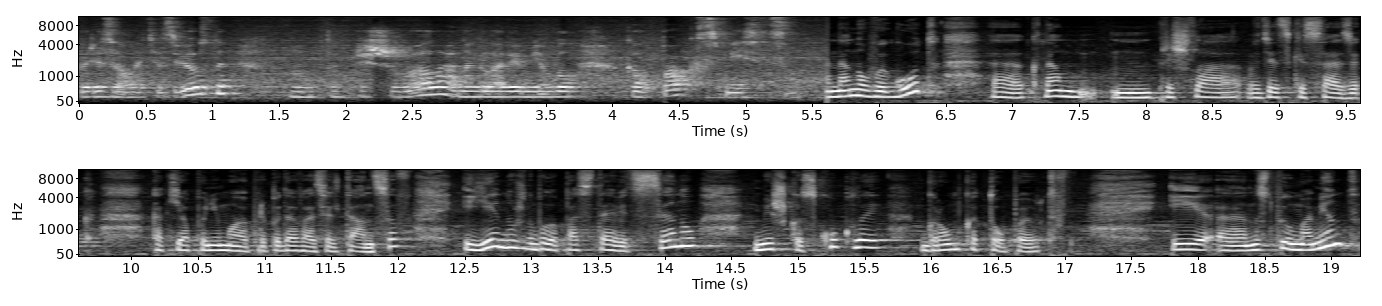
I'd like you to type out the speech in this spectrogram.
вырезал эти звезды, он там пришивала, а на голове у меня был колпак с месяцем. На Новый год э, к нам пришла в детский садик, как я понимаю, преподаватель танцев, и ей нужно было поставить сцену «Мишка с куклой громко топают». И э, наступил момент,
